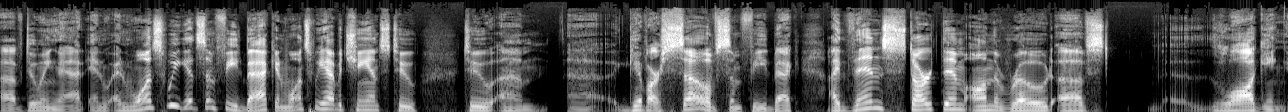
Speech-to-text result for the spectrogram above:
of doing that, and and once we get some feedback, and once we have a chance to to um, uh, give ourselves some feedback, I then start them on the road of uh, logging,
